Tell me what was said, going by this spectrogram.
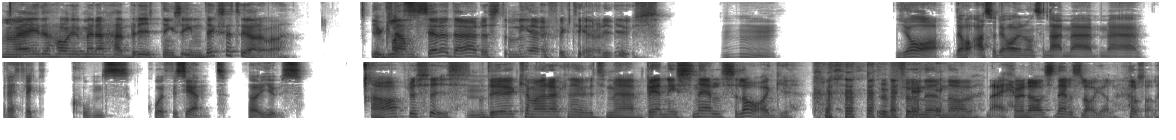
nej, det har ju med det här brytningsindexet att göra, va? Ju glansigare det är, desto mer reflekterar det ljus. Mm. Ja, det har, alltså det har ju någon sån här med, med reflektionskoefficient för ljus. Ja, precis. Mm. Och det kan man räkna ut med Benny Snälls lag. Uppfunnen av, nej, men av Snälls lag i alla fall.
